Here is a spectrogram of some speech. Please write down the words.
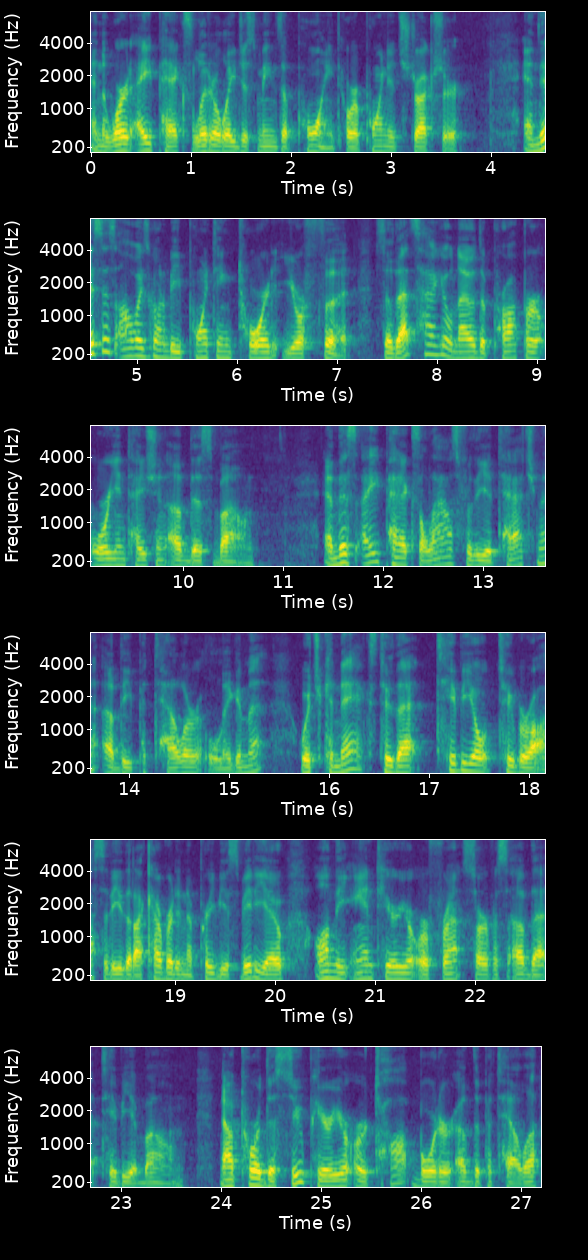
And the word apex literally just means a point or a pointed structure. And this is always going to be pointing toward your foot. So that's how you'll know the proper orientation of this bone. And this apex allows for the attachment of the patellar ligament, which connects to that tibial tuberosity that I covered in a previous video on the anterior or front surface of that tibia bone. Now toward the superior or top border of the patella,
